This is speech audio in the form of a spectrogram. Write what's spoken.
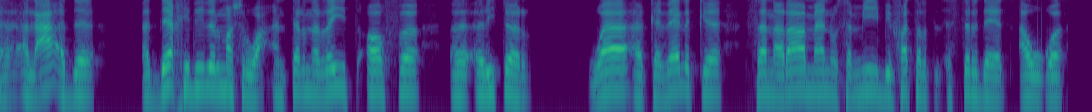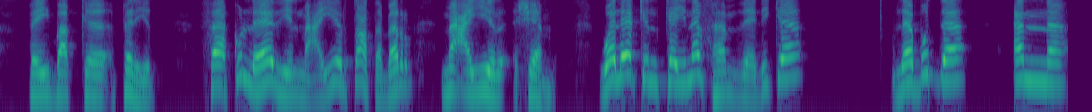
العائد الداخلي للمشروع internal rate of return. وكذلك سنرى ما نسميه بفترة الاسترداد أو payback period. فكل هذه المعايير تعتبر معايير شاملة. ولكن كي نفهم ذلك لابد أن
